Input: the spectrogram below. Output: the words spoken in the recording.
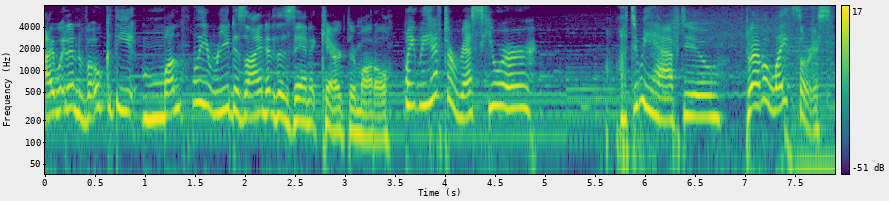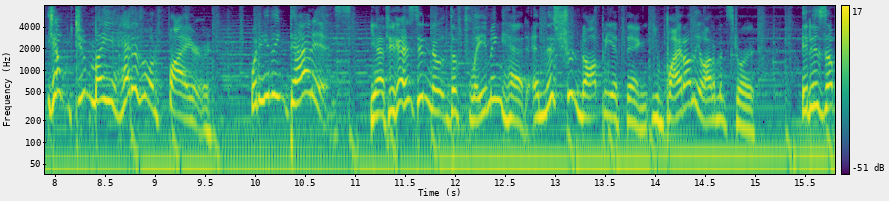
I would invoke the monthly redesign of the Zanik character model. Wait, we have to rescue her? Do we have to? Do I have a light source? Yo, dude, my head is on fire. What do you think that is? Yeah, if you guys didn't know, the flaming head, and this should not be a thing. You buy it on the Ottoman store. It is a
